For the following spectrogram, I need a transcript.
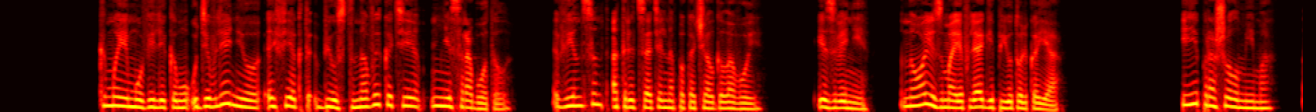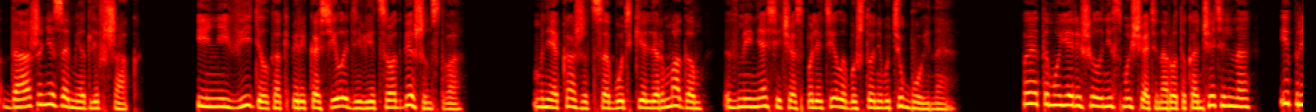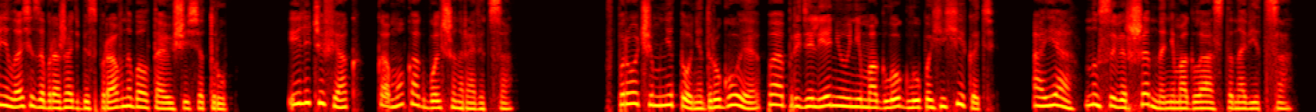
К моему великому удивлению, эффект бюст на выкате не сработал. Винсент отрицательно покачал головой. «Извини, но из моей фляги пью только я». И прошел мимо, даже не замедлив шаг и не видел, как перекосила девицу от бешенства. Мне кажется, будь Келлер магом, в меня сейчас полетело бы что-нибудь убойное. Поэтому я решила не смущать народ окончательно и принялась изображать бесправно болтающийся труп. Или чуфяк, кому как больше нравится. Впрочем, ни то, ни другое по определению не могло глупо хихикать, а я, ну, совершенно не могла остановиться.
